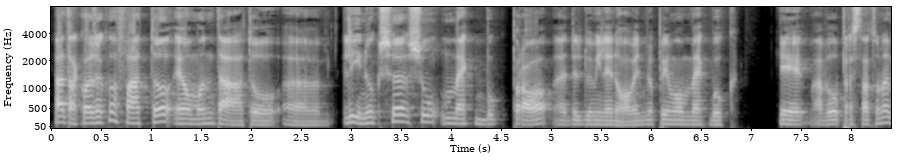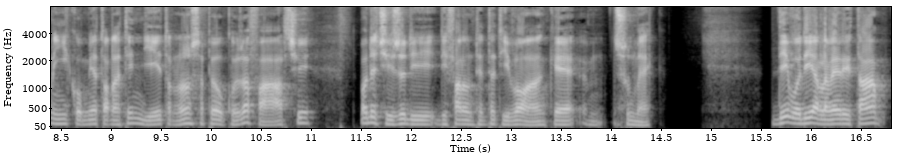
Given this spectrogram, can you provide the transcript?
L'altra cosa che ho fatto è ho montato uh, Linux su un MacBook Pro uh, del 2009, il mio primo MacBook che avevo prestato un amico, mi è tornato indietro, non sapevo cosa farci, ho deciso di, di fare un tentativo anche um, sul Mac. Devo dire la verità,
